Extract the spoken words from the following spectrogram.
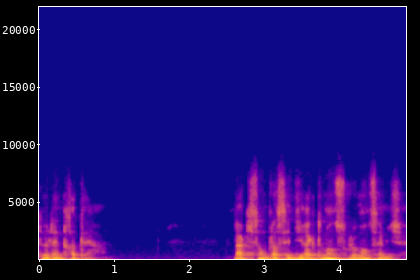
de l'intraterre. Là, qui sont placées directement sous le mont Saint-Michel.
